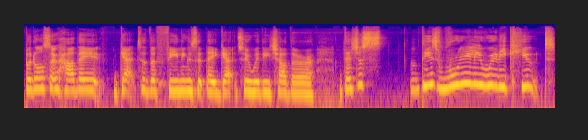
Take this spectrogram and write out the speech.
but also how they get to the feelings that they get to with each other. There's just these really, really cute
